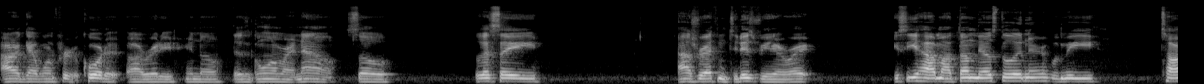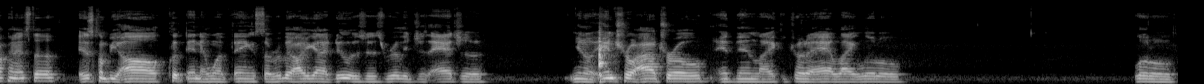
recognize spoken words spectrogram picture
I got one pre-recorded already, you know, that's going right now. So let's say I was reacting to this video, right? You see how my thumbnail's still in there with me talking and stuff? It's gonna be all clipped in at one thing. So really all you gotta do is just really just add your, you know, intro, outro, and then like you try to add like little little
